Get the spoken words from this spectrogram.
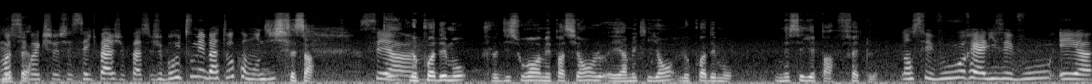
moi c'est vrai que je j'essaye pas, je passe, je brûle tous mes bateaux comme on dit. C'est ça. Et euh, le poids des mots, je le dis souvent à mes patients et à mes clients, le poids des mots. N'essayez pas, faites-le. lancez-vous, réalisez-vous et euh,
